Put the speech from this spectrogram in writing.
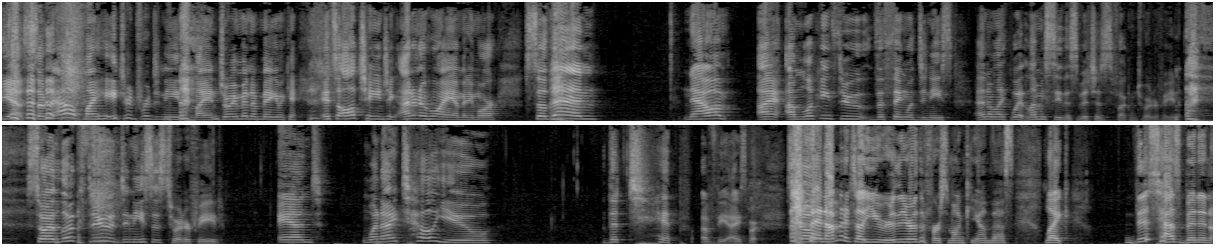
yes. So now my hatred for Denise, my enjoyment of Meghan McCain, it's all changing. I don't know who I am anymore. So then now I'm I, I'm looking through the thing with Denise and I'm like, wait, let me see this bitch's fucking Twitter feed. so I look through Denise's Twitter feed and when I tell you the tip of the iceberg. So and I'm going to tell you, you're, the first monkey on this. Like, this has been in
